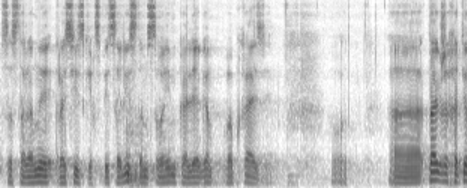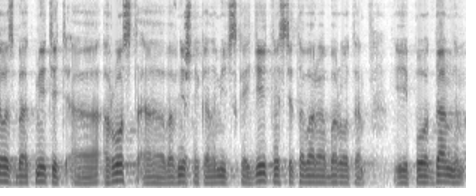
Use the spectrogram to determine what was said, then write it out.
со стороны российских специалистов своим коллегам в Абхазии. Вот. А, Также хотелось бы отметить а, рост а, во внешнеэкономической деятельности товарооборота. И по данным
